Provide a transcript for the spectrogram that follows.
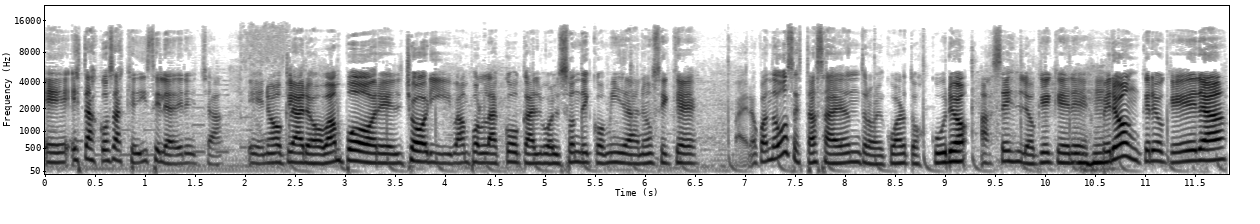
eh, estas cosas que dice la derecha, eh, no, claro, van por el chori, van por la coca, el bolsón de comida, no sé qué. Bueno, cuando vos estás adentro del cuarto oscuro, haces lo que querés. Ujú. Perón creo que era,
